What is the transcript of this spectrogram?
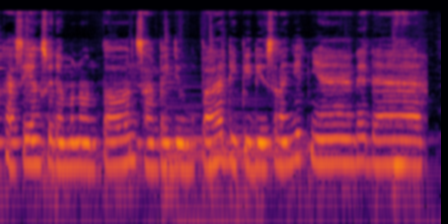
kasih yang sudah menonton. Sampai jumpa di video selanjutnya. Dadah.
